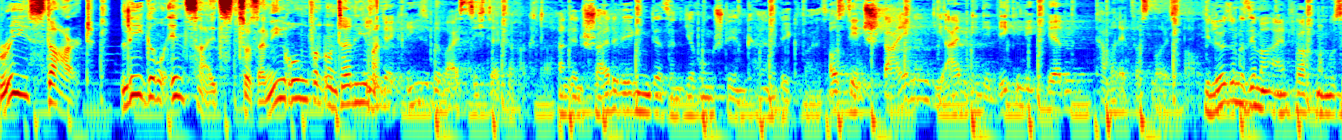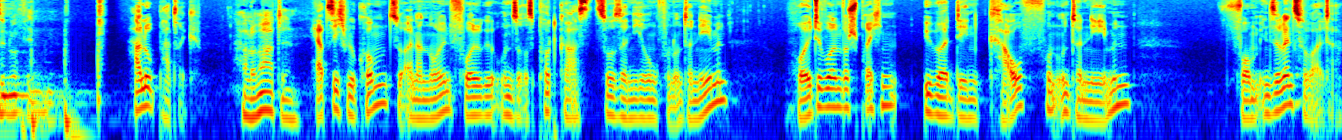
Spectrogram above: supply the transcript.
Restart. Legal Insights zur Sanierung von Unternehmen. In der Krise beweist sich der Charakter. An den Scheidewegen der Sanierung stehen keine Wegweiser. Aus den Steinen, die einem in den Weg gelegt werden, kann man etwas Neues bauen. Die Lösung ist immer einfach, man muss sie nur finden. Hallo Patrick. Hallo Martin. Herzlich willkommen zu einer neuen Folge unseres Podcasts zur Sanierung von Unternehmen. Heute wollen wir sprechen über den Kauf von Unternehmen vom Insolvenzverwalter.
